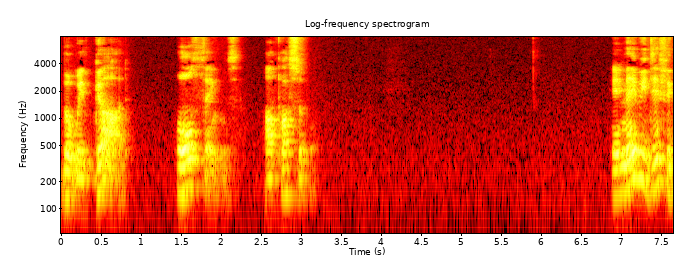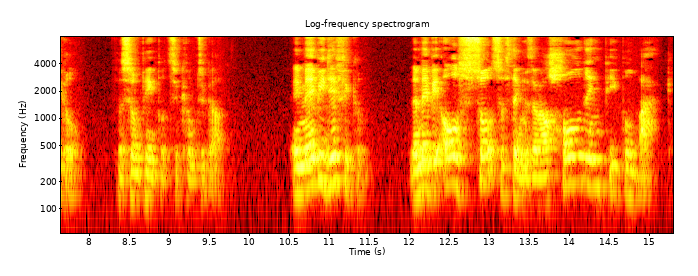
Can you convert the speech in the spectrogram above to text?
but with God, all things are possible. It may be difficult for some people to come to God. It may be difficult. There may be all sorts of things that are holding people back.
